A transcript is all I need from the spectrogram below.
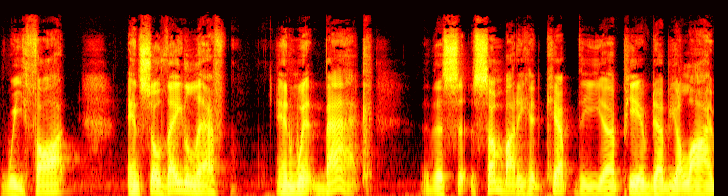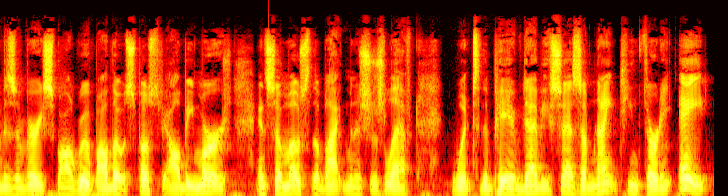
we thought. And so they left and went back. The, somebody had kept the uh, PAW alive as a very small group, although it was supposed to be all be merged. And so most of the black ministers left, went to the PAW. So as of 1938,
